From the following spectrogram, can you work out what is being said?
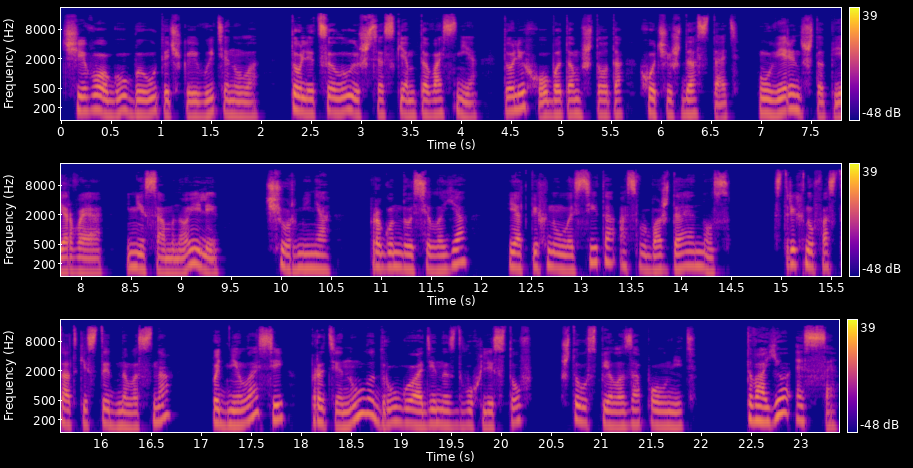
«Чего губы уточкой вытянула? То ли целуешься с кем-то во сне, то ли хоботом что-то хочешь достать. Уверен, что первое. Не со мной или...» «Чур меня!» — прогундосила я и отпихнула сито, освобождая нос. Стряхнув остатки стыдного сна, поднялась и протянула другу один из двух листов, что успела заполнить. «Твое эссе».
